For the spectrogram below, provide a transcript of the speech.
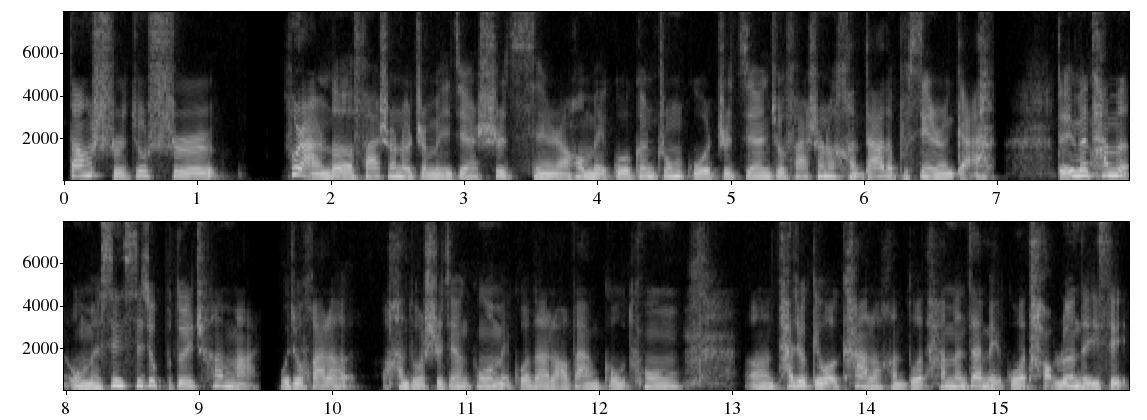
当时就是突然的发生了这么一件事情，然后美国跟中国之间就发生了很大的不信任感。对，因为他们我们信息就不对称嘛，我就花了很多时间跟我美国的老板沟通。嗯，他就给我看了很多他们在美国讨论的一些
